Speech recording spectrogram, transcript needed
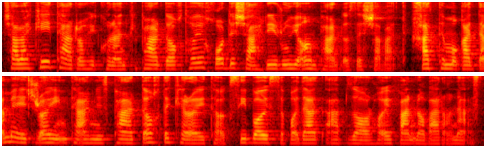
شبکه طراحی کنند که پرداختهای خرد شهری روی آن پردازش شود. خط مقدم اجرای این طرح نیز پرداخت کرایه تاکسی با استفاده از ابزارهای فناورانه است.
